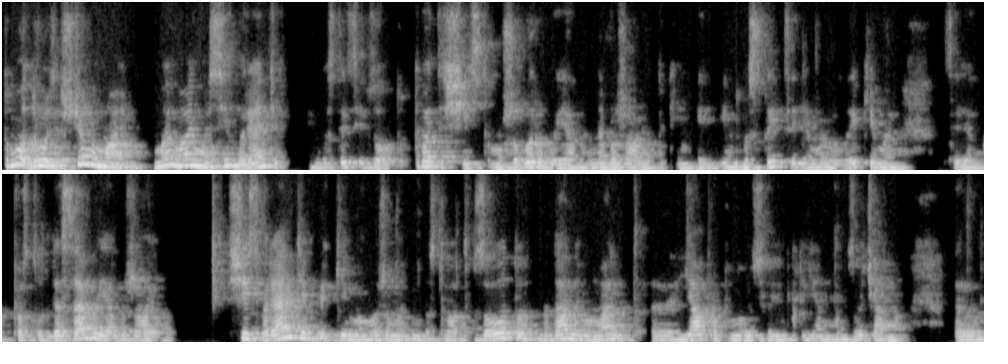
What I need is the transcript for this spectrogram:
Тому, друзі, що ми маємо? Ми маємо сім варіантів інвестицій в золото. Давайте шість, тому що вироби я не вважаю такими інвестиціями великими. Це як просто для себе я вважаю. Шість варіантів, в які ми можемо інвестувати в золото. На даний момент е, я пропоную своїм клієнтам, звичайно, е,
